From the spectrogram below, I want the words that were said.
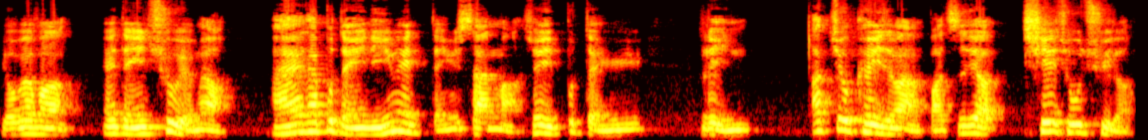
有没有方？哎，等于 true 有没有？哎，它不等于零，因为等于三嘛，所以不等于零，啊，就可以什么？把资料切出去了。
